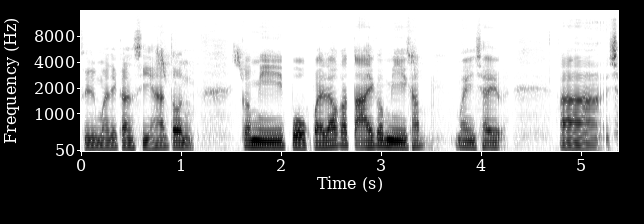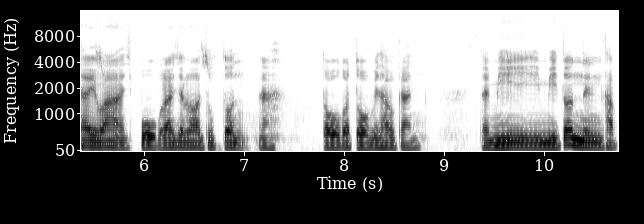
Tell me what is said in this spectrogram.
ซื้อมาด้วยกันสี่ห้าต้น ก็มีปลูกไปแล้วก็ตายก็มีครับ ไม่ใช่อ่ใช่ว่าปลูกแล้วจะรอดทุกต้นนะ โตก็โตไม่เท่ากัน แต่มีมีต้นหนึ่งครับ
